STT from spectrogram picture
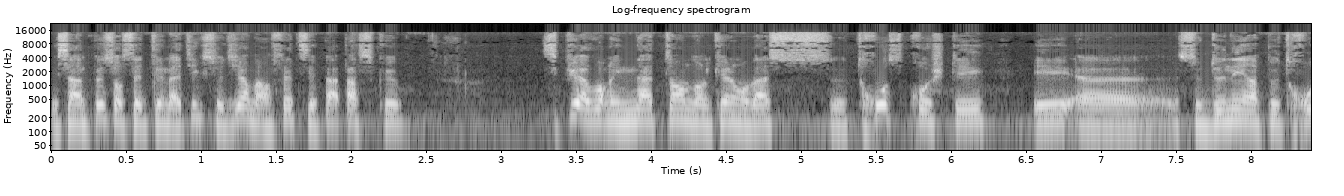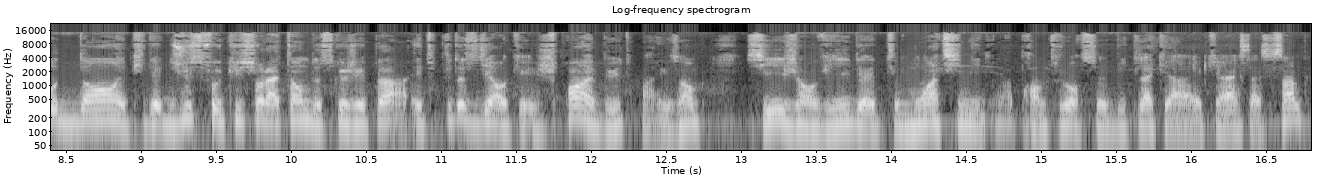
Et c'est un peu sur cette thématique, se dire, bah, en fait, c'est pas parce que c'est plus avoir une attente dans laquelle on va se, trop se projeter et euh, se donner un peu trop dedans et puis d'être juste focus sur l'attente de ce que j'ai pas et plutôt se dire ok je prends un but par exemple si j'ai envie d'être moins timide. On va prendre toujours ce but là qui, reste assez simple.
